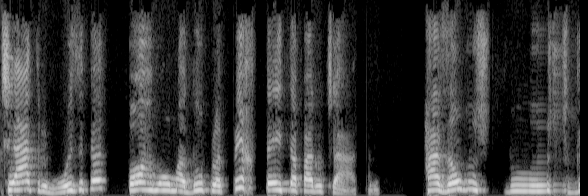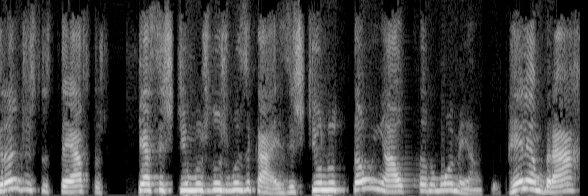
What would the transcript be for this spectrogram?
Teatro e música formam uma dupla perfeita para o teatro. Razão dos, dos grandes sucessos que assistimos nos musicais, estilo tão em alta no momento. Relembrar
